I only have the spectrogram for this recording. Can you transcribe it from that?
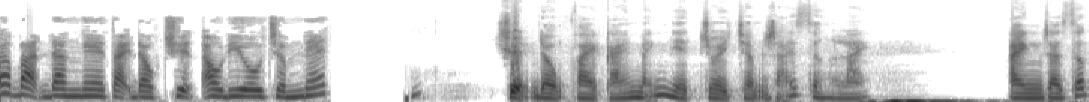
Các bạn đang nghe tại đọc chuyện audio.net Chuyển động vài cái mãnh liệt rồi chậm rãi dừng lại. Anh ra sức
